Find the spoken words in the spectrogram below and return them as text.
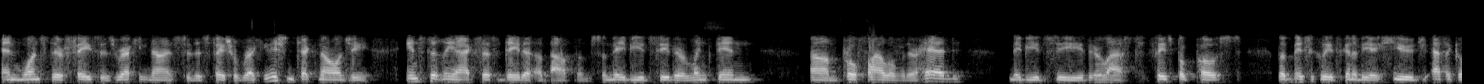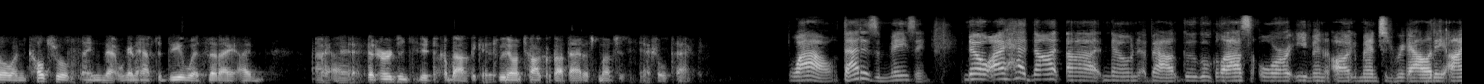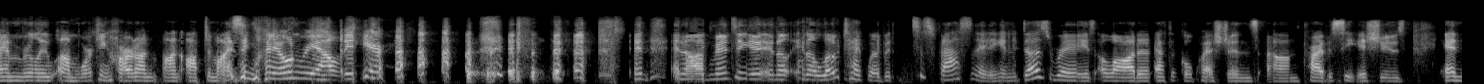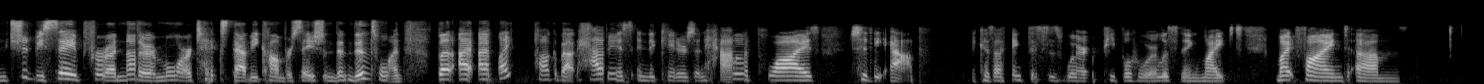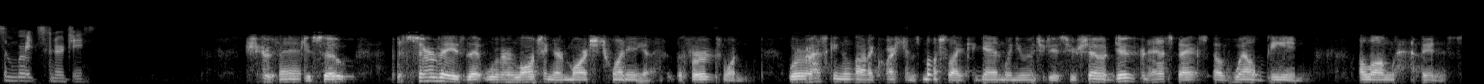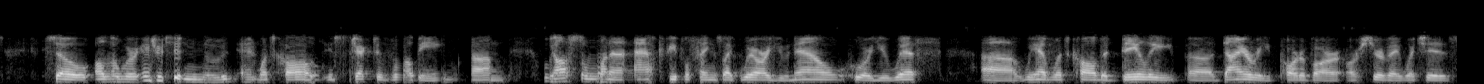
and once their face is recognized through this facial recognition technology, instantly access data about them. So maybe you'd see their LinkedIn um, profile over their head, maybe you'd see their last Facebook post, but basically it's going to be a huge ethical and cultural thing that we're going to have to deal with that I, I, I, I an urgency to talk about because we don't talk about that as much as the actual tech. Wow, that is amazing. No, I had not uh, known about Google Glass or even augmented reality. I am really um, working hard on, on optimizing my own reality here. and, and augmenting it in a, in a low tech way. But this is fascinating, and it does raise a lot of ethical questions, um, privacy issues, and should be saved for another more tech savvy conversation than this one. But I, I'd like to talk about happiness indicators and how it applies to the app, because I think this is where people who are listening might might find um, some great synergy. Sure, thank you. So the surveys that we're launching on March 20th, the first one, we're asking a lot of questions, much like again when you introduce your show, different aspects of well-being along with happiness. So although we're interested in mood and what's called subjective well-being, um, we also want to ask people things like, where are you now? Who are you with? Uh, we have what's called a daily uh, diary part of our, our survey, which is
